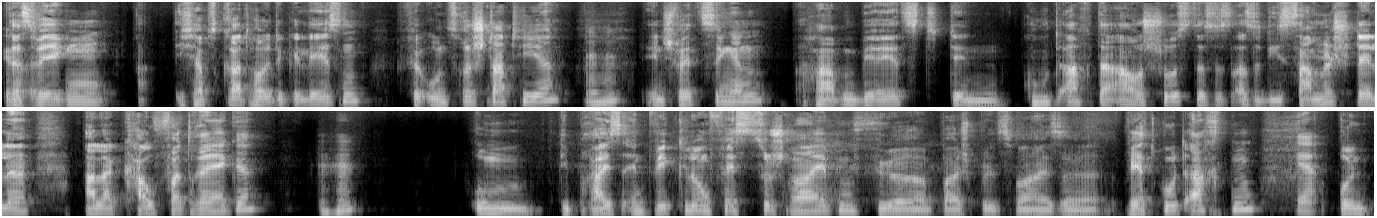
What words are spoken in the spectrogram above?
Ja. Deswegen, ich habe es gerade heute gelesen, für unsere Stadt hier mhm. in Schwetzingen haben wir jetzt den Gutachterausschuss. Das ist also die Sammelstelle aller Kaufverträge. Mhm um die Preisentwicklung festzuschreiben für beispielsweise Wertgutachten. Ja. Und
